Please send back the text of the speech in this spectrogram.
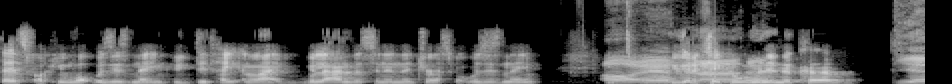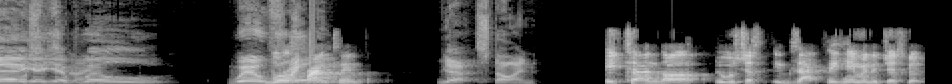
There's fucking what was his name who did Hate and Live? Will Anderson in the dress. What was his name? oh, um, You're gonna kick uh, a woman uh, in the curb. Yeah, What's yeah, yeah. name? Will, Will, Will Franklin. Franklin. yeah. Stein. He turned up. It was just exactly him in the dress going,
